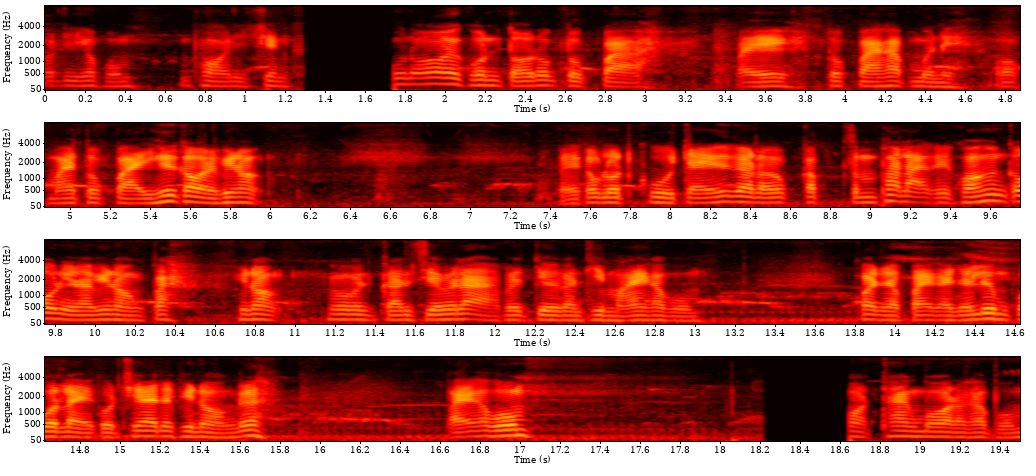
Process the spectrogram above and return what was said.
สวัสดีครับผมพ่อดีเช่นผู้น้อยคนต่อตกตกปลาไปตกปลาครับมือนี่ออกไม้ตกปลาคือเก่าเลยพี่น้องไปกับรถคู่ใจคือเก่าแล้วกับสัมภาระไอ้ของคือเก่านี่นะพี่น้องไปพี่น้องเป็นการเสียเวลาไปเจอกันที่ไม้ครับผมก่อนจะไปก็อย่าลืมกดไลค์กดแชร์ด้วยพี่น้องเด้อไปครับผมหอดทางบ่อแล้วครับผม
